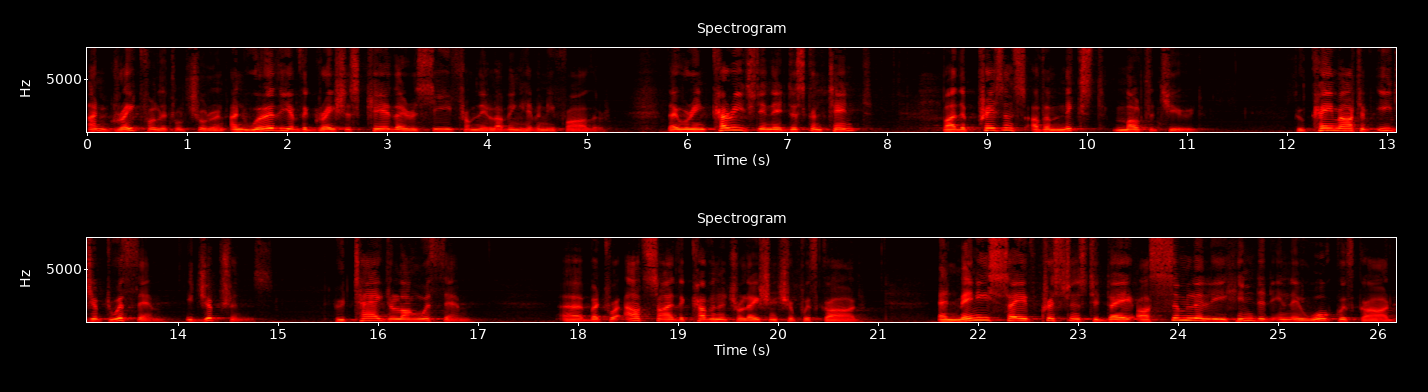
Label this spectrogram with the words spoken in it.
ungrateful little children, unworthy of the gracious care they received from their loving Heavenly Father. They were encouraged in their discontent by the presence of a mixed multitude who came out of Egypt with them, Egyptians, who tagged along with them uh, but were outside the covenant relationship with God. And many saved Christians today are similarly hindered in their walk with God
